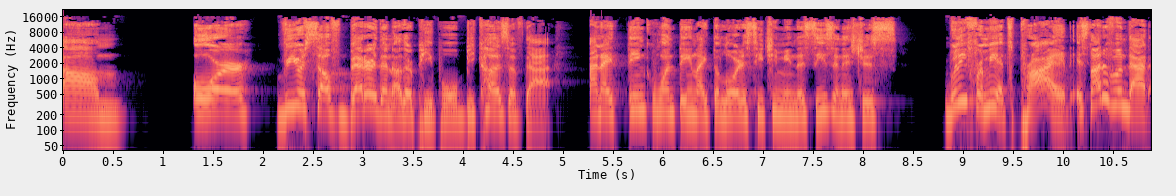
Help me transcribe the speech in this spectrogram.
um, or view yourself better than other people because of that. And I think one thing like the Lord is teaching me in this season is just really for me, it's pride. It's not even that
